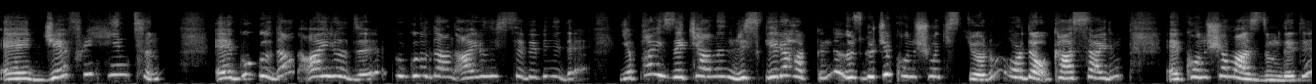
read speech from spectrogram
e, Jeffrey Hinton e, Google'dan ayrıldı. Google'dan ayrılış sebebini de yapay zekanın riskleri hakkında özgürce konuşmak istiyorum. Orada kalsaydım e, konuşamazdım dedi.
